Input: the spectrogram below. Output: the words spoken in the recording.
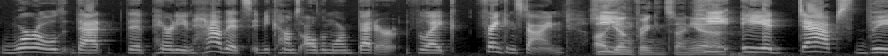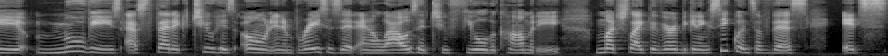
world that the parody inhabits, it becomes all the more better. Like Frankenstein. uh, Young Frankenstein, yeah. He he adapts the movie's aesthetic to his own and embraces it and allows it to fuel the comedy. Much like the very beginning sequence of this, it's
